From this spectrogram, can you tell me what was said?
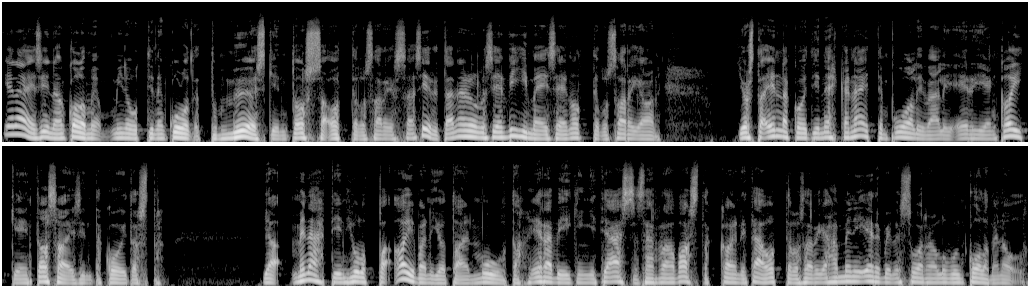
Ja näin, siinä on kolme minuuttinen kulutettu myöskin tuossa ottelusarjassa. Ja siirrytään edelleen siihen viimeiseen ottelusarjaan, josta ennakoitiin ehkä näiden puolivälierien kaikkein tasaisinta koitosta. Ja me nähtiin julppa aivan jotain muuta, eräviikingit ja SSR vastakkain, niin tämä ottelusarjahan meni Erville suoraan luvun 3-0.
